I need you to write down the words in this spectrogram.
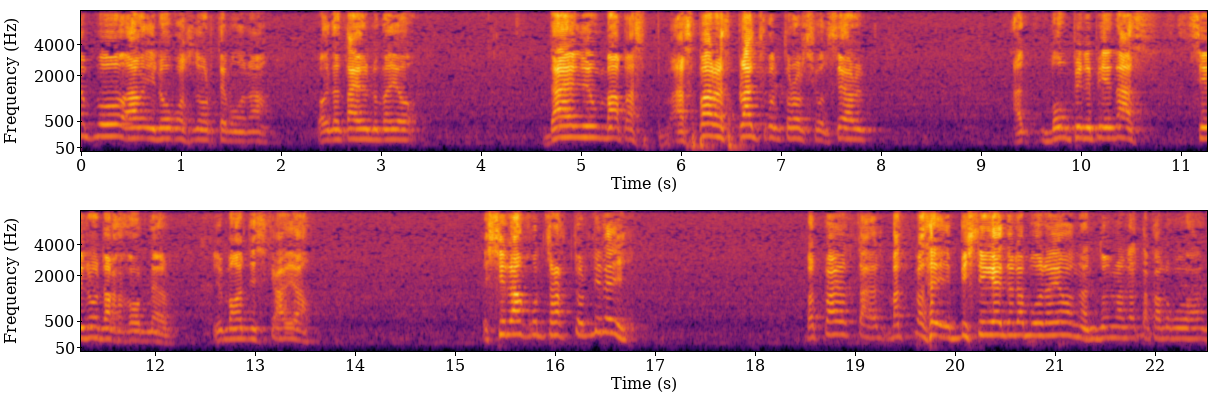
niyo po ang Ilocos Norte muna huwag na tayo lumayo dahil yung map, as, as far as flood control is concerned, at buong Pilipinas, sino naka-corner? Yung mga diskaya. Eh, sila ang contractor nila eh. Ba't pa, ta- ba't pa, imbestigahan nila muna yun, nandun na lahat ng kalukuhan.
